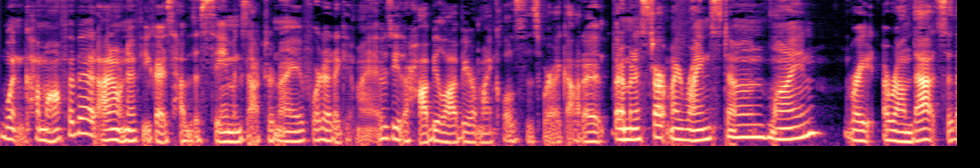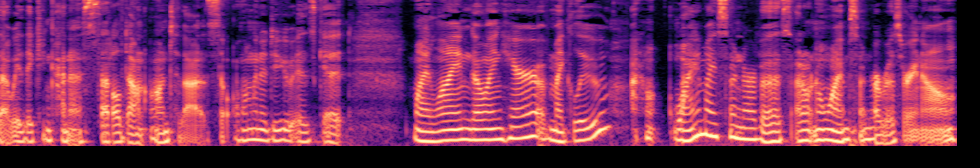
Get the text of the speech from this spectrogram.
wouldn't come off of it. I don't know if you guys have the same X-Acto knife. Where did I get my, it was either Hobby Lobby or Michael's is where I got it. But I'm gonna start my rhinestone line right around that so that way they can kind of settle down onto that. So all I'm going to do is get my line going here of my glue. I don't, why am I so nervous? I don't know why I'm so nervous right now.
